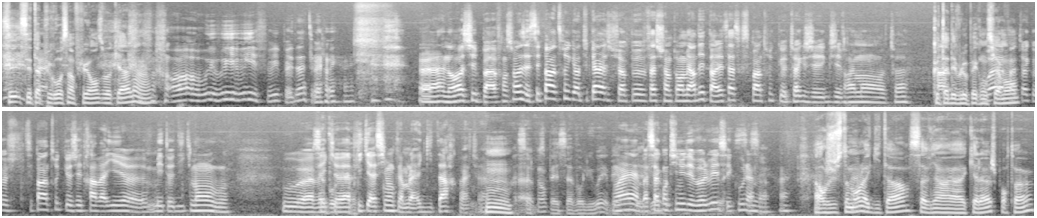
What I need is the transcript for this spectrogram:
C'est c'est ta plus grosse influence vocale hein? Oh oui, oui, oui, oui, peut-être. Voilà, non, je sais pas. Franchement, c'est- pas un truc. En tout cas, je suis un peu, je suis un peu emmerdé de parler de ça parce que c'est pas un truc que tu vois que j'ai, que j'ai vraiment, tu vois. Que tu as développé Ouais, consciemment enfin, c'est pas un truc que j'ai travaillé euh, méthodiquement ou ou euh, avec beau, euh, ouais. application comme la guitare, quoi. Tu vois. Ça, Euh, donc- ça peut évoluer. mais- Ouais, mais bah ça bien. continue d'évoluer, Ouais, c'est cool. hein, ça. mais, ouais. Alors justement, la guitare, ça vient à quel âge pour toi?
